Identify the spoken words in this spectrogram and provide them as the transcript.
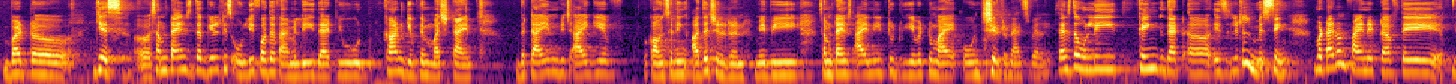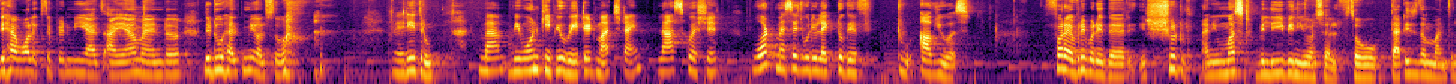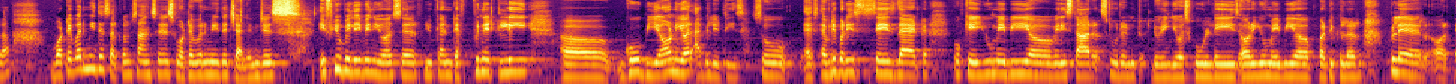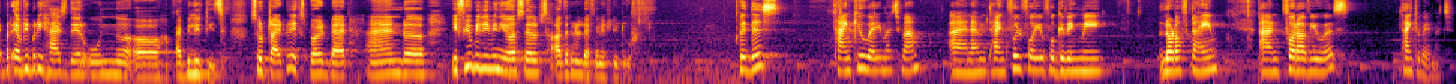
But uh, yes uh, sometimes the guilt is only for the family that you can't give them much time. The time which i give for counseling other children maybe sometimes i need to give it to my own children as well. That's the only thing that uh, is little missing but i don't find it tough. They they have all accepted me as i am and uh, they do help me also very true. Ma'am we won't keep you waited much time. Last question. What message would you like to give to our viewers? For everybody there it should and you must believe in yourself. So that is the mantra whatever be the circumstances whatever be the challenges if you believe in yourself you can definitely uh, go beyond your abilities. So everybody says that okay you may be a very star student during your school days or you may be a particular player or but everybody has their own uh, abilities. So try to exploit that and and uh, if you believe in yourselves others will definitely do. With this thank you very much ma'am and i'm thankful for you for giving me a lot of time and for our viewers. Thank you very much.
